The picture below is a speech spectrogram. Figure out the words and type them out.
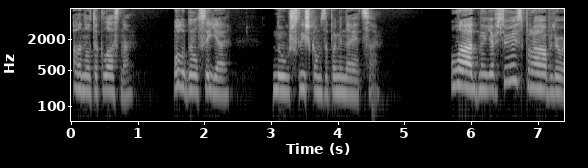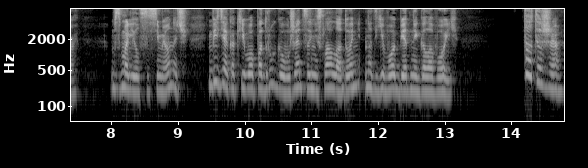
«Оно-то классно», — улыбнулся я. «Ну уж слишком запоминается». «Ладно, я все исправлю», — взмолился Семёныч, видя, как его подруга уже занесла ладонь над его бедной головой. «То-то же!»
